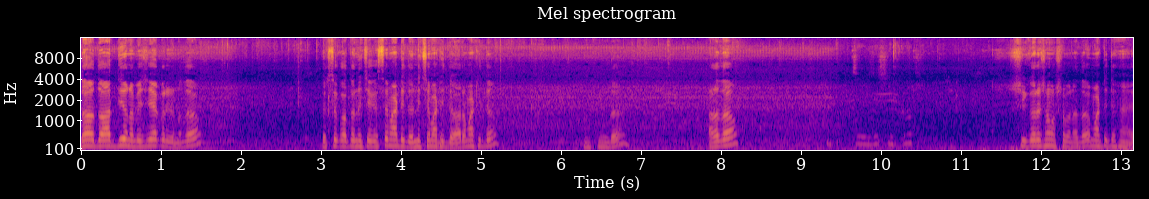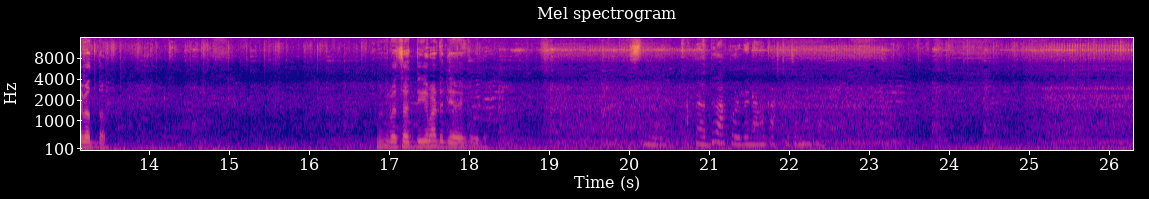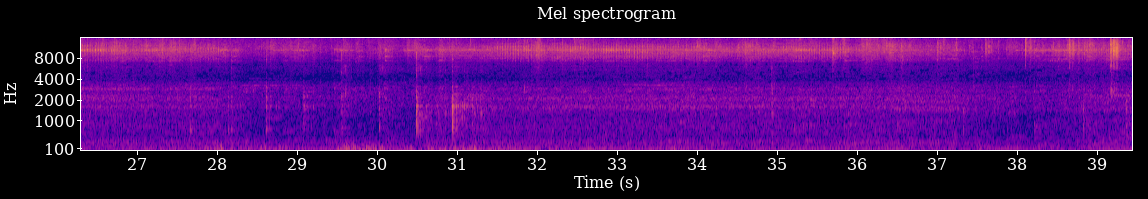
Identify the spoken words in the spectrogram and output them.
দাও দাও আর দিও না বেশি ইয়া করিও না দাও। দেখছ কত নিচে গেছে? মাটি দাও নিচে মাটি দাও আরও মাটি দাও। দাও। আরও দাও। শিকড় সমস্যা হবে না দাও মাটি দাও হ্যাঁ এবার দাও। হুম, এবার চারদিকে মাটি দিয়ে করে দাও। দোয়া করবেন আমার কাজটা যেন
